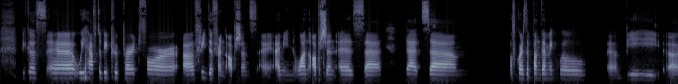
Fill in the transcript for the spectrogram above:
because uh, we have to be prepared for uh, three different options. I, I, mean, one option is uh, that, um, of course, the pandemic will be uh,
